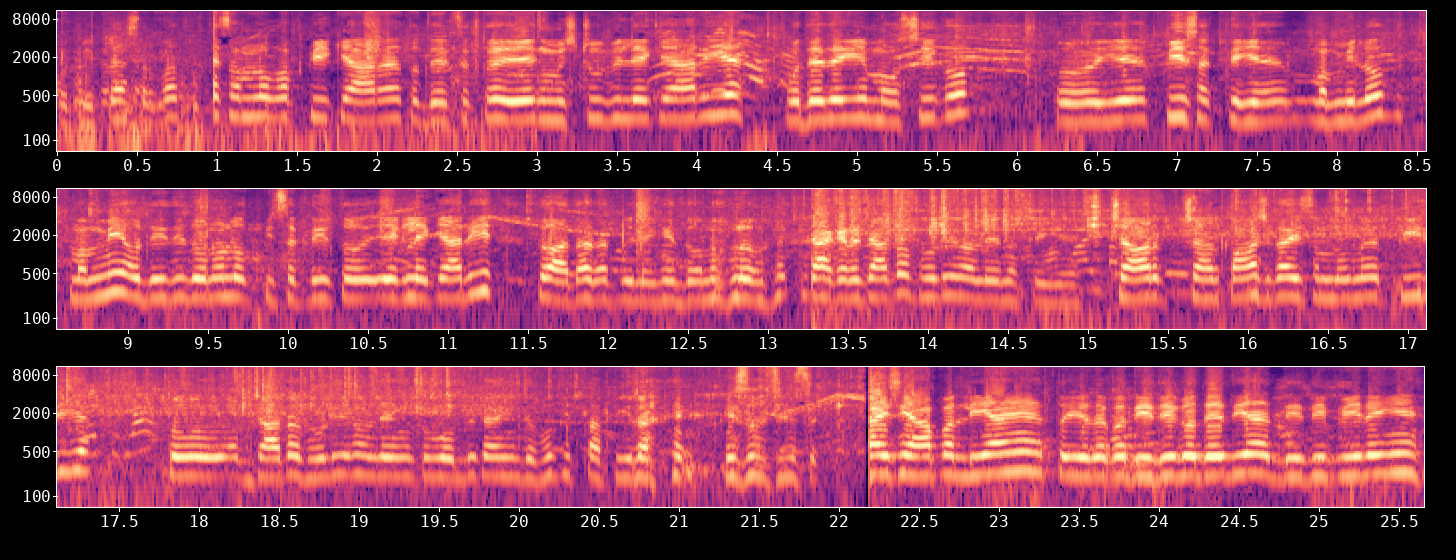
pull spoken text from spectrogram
तो पीते हैं शरबत। हम लोग अब पी के आ रहे हैं तो देख सकते हो एक मिष्टू भी लेके आ रही है वो दे देगी मौसी को। तो ये पी सकती है। मम्मी लोग, मम्मी और दीदी दोनों लोग पी सकती है। तो एक लेके आ रही है तो आधा आधा पी लेंगे दोनों लोग। क्या करें, ज़्यादा थोड़ी ना लेना चाहिए। चार चार, पाँच गाइस हम लोग ने पी लिया तो अब ज़्यादा थोड़ी ना लेंगे तो वो भी कहेंगे, देखो कितना पी रहा है। इस वजह से। गाइस यहाँ पर लिया है तो ये देखो दीदी को दे दिया दीदी पी रही है,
